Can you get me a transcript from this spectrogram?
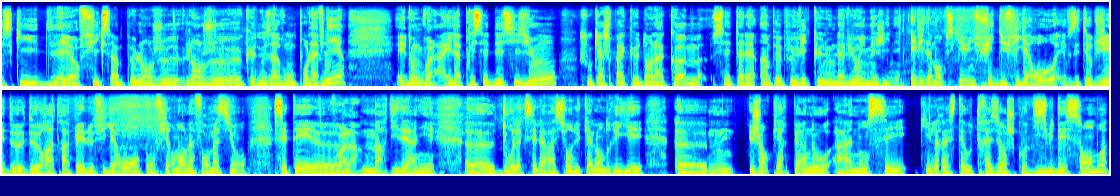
ce qui d'ailleurs fixe un peu l'enjeu, l'enjeu que nous avons pour l'avenir. Et donc voilà, il a pris cette décision. Je vous cache pas que dans la com, c'est allé un peu plus vite que nous l'avions imaginé. Évidemment, puisqu'il y a eu une fuite du Figaro et vous étiez obligé de, de rattraper le Figaro en confirmant l'information. C'était euh, voilà. mardi dernier. Euh, D'où l'accélération du calendrier. Euh, Jean-Pierre Pernaud a annoncé qu'il restait au 13h jusqu'au 18 décembre.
